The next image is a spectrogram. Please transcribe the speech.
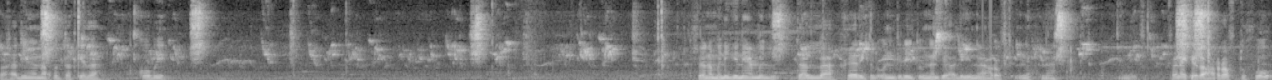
فخلينا ناخد ده كده copy. عشان لما نيجي نعمل دالة خارج ال onCreate وننادي عليه نعرف إن إحنا نادي فأنا كده عرفته فوق.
